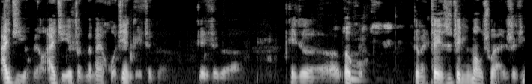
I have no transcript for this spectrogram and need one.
埃及有没有？埃及也准备卖火箭给这个给这个给这个俄国。对不对？这也是最近冒出来的事情，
